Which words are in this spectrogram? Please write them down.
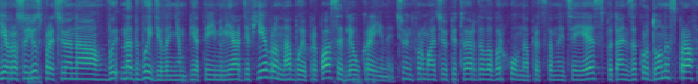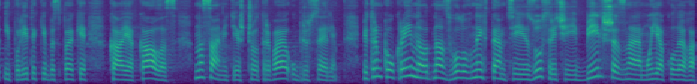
Євросоюз працює на над виділенням 5 мільярдів євро на боєприпаси для України. Цю інформацію підтвердила Верховна представниця ЄС з питань закордонних справ і політики безпеки Кая Калас на саміті, що триває у Брюсселі. Підтримка України одна з головних тем цієї зустрічі. І більше знає моя колега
